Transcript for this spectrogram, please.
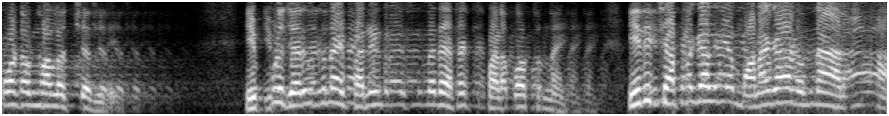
కూటం వల్ల వచ్చింది. ఇప్పుడు జరుగుతున్నాయి పన్నెండు రాశుల మీద ఎఫెక్ట్ పడబోతున్నాయి. ఇది చెప్పగలిగే మొనగాడు ఉన్నారా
